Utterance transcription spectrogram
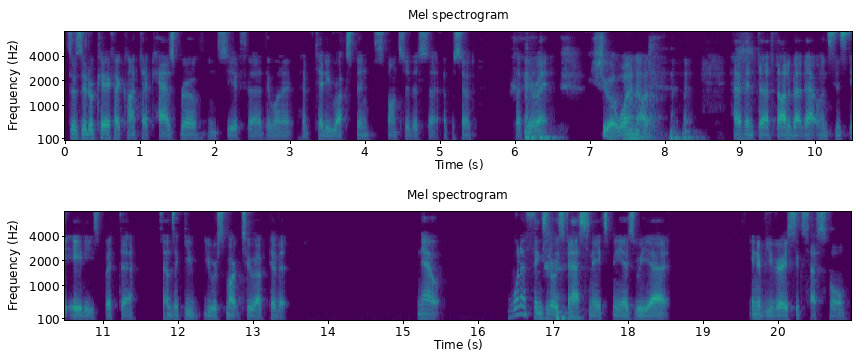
So is it okay if I contact Hasbro and see if uh, they want to have Teddy Ruxpin sponsor this uh, episode? Is that be right? Sure, why not? Haven't uh, thought about that one since the 80s, but uh, sounds like you you were smart to uh, pivot. Now, one of the things that always fascinates me as we uh, interview very successful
